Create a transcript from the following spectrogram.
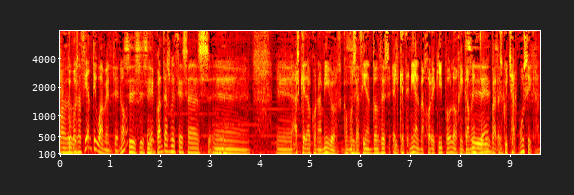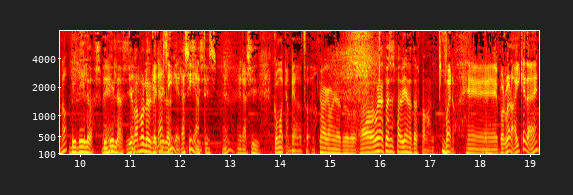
Para como se hacía antiguamente, ¿no? Sí, sí, sí. Eh, ¿Cuántas veces has, eh, eh, has quedado con amigos, como se hacía entonces, el que tenía el mejor equipo, lógicamente, para escuchar música, ¿no? Vinilos, ¿Eh? vinilos. Llevamos los Era vinilos. así, era así Sí, antes. ¿eh? Era así. Sí. ¿Cómo ha cambiado todo? Me ha cambiado todo. Algunas cosas para bien, otras para mal. Bueno, eh, pues bueno, ahí queda, ¿eh?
